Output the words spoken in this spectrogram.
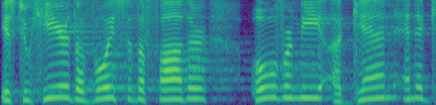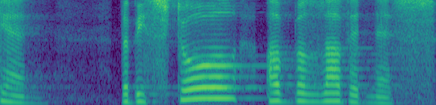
is to hear the voice of the Father over me again and again, the bestowal of belovedness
